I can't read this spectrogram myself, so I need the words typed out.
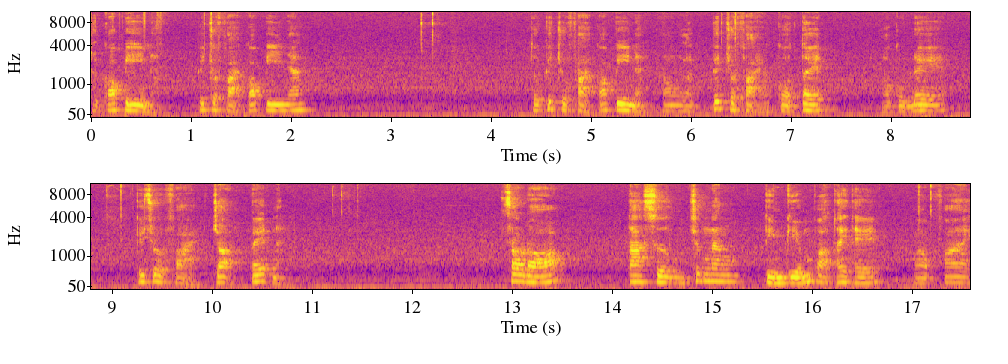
tôi copy này cái chuột phải copy nhá. Tôi kích chuột phải copy này xong là kích chuột phải cột tên ở cột D ấy. kích chuột phải chọn paste này. Sau đó ta sử dụng chức năng tìm kiếm và thay thế vào file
